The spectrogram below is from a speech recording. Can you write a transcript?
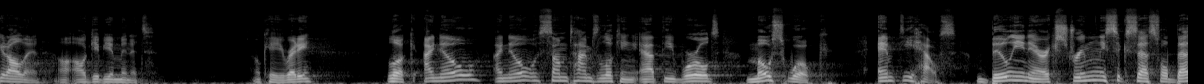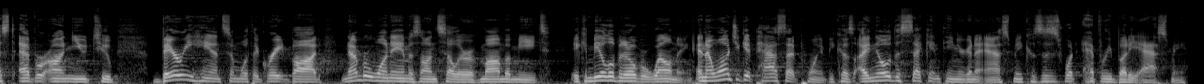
it all in. I'll, I'll give you a minute. Okay, you ready? Look, I know, I know sometimes looking at the world's most woke, empty house, billionaire, extremely successful, best ever on YouTube, very handsome with a great bod, number one Amazon seller of Mamba Meat, it can be a little bit overwhelming. And I want you to get past that point because I know the second thing you're going to ask me, because this is what everybody asks me.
